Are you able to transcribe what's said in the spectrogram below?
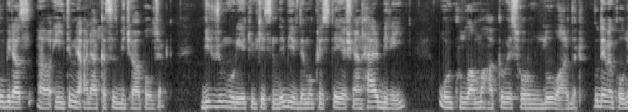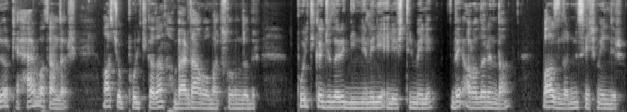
Bu biraz e, eğitimle alakasız bir cevap olacak. Bir cumhuriyet ülkesinde bir demokraside yaşayan her bireyin oy kullanma hakkı ve sorumluluğu vardır. Bu demek oluyor ki her vatandaş az çok politikadan haberdar olmak zorundadır. Politikacıları dinlemeli, eleştirmeli ve aralarından bazılarını seçmelidir.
